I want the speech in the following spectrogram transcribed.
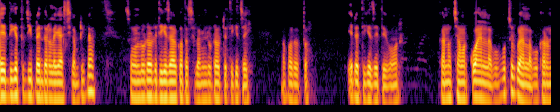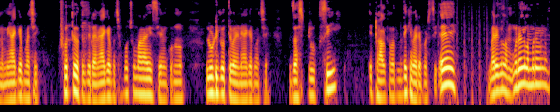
এইদিকে তো জিপ লাইন ধরে লেগে আসছিলাম, ঠিক না? সো আমার লোড আউটের দিকে যাওয়ার কথা ছিল, আমি লোড আউটের দিকে যাই, আপাতত। এটার দিকে যেতে হবে আমার। কারণ হচ্ছে আমার কয়েন লাগবো, প্রচুর কয়েন লাগবো, কারণ আমি আগের ম্যাচে সত্যি হতে যেটা, আমি আগের ম্যাচে প্রচুর মারা গেছি, আমি কোনো লুটি করতে পারিনি আগের ম্যাচে জাস্ট ঢুকছি, একটু হালকা পাতলা দেখে বাইরে পারছি এই মেরে গেলাম মরে গেলাম মরে গেলাম।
